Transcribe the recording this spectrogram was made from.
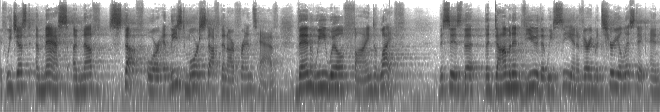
if we just amass enough stuff, or at least more stuff than our friends have, then we will find life. This is the, the dominant view that we see in a very materialistic and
